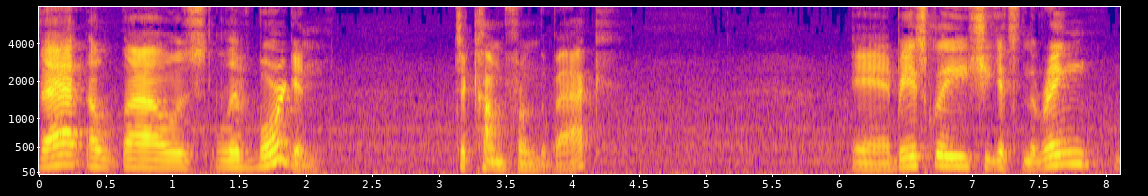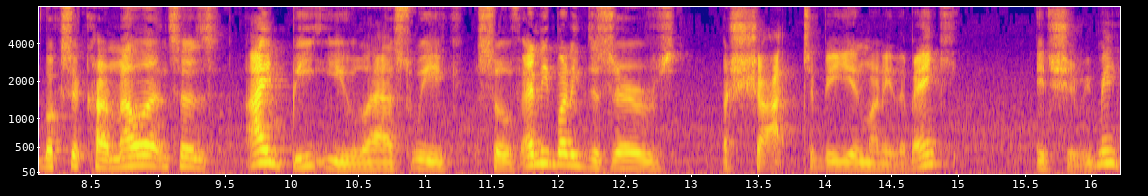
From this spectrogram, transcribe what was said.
that allows Liv Morgan to come from the back. And basically, she gets in the ring, looks at Carmella, and says, I beat you last week, so if anybody deserves a shot to be in Money in the Bank, it should be me.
